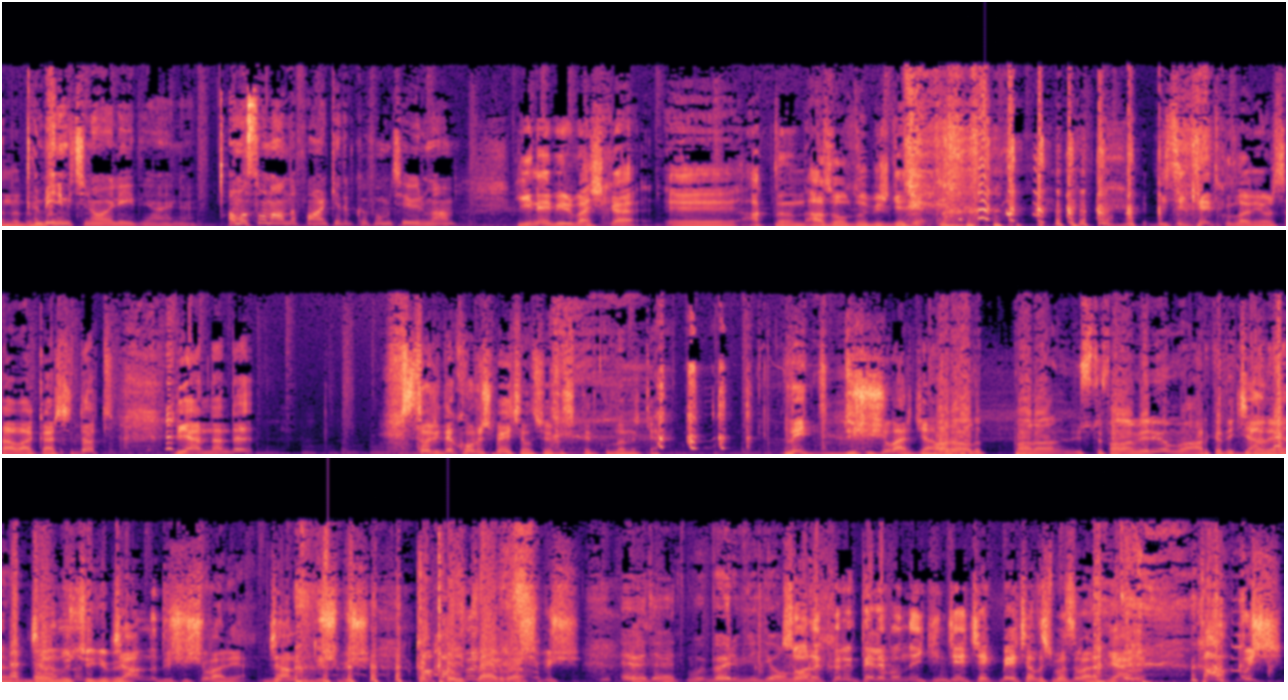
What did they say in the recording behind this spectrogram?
anladım. Benim için öyleydi yani. Ama son anda fark edip kafamı çevirmem. Yine bir başka e, aklının az olduğu bir gece. Bisiklet kullanıyor sabah karşı dört. Bir yandan da story'de konuşmaya çalışıyor bisiklet kullanırken. Ve düşüşü var canlı. Para alıp para üstü falan veriyor mu arkadakilere Canlı, yani? canlı, Dolmuşçu gibi. canlı düşüşü var ya. Canlı düşmüş. Kapakları düşmüş. Evet evet bu böyle bir video Sonra var. kırık telefonunu ikinciye çekmeye çalışması var. Yani kalkmış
